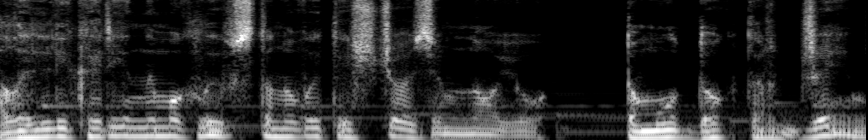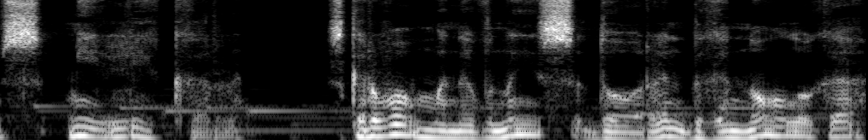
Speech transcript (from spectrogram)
але лікарі не могли встановити, що зі мною. Тому доктор Джеймс, мій лікар, скерував мене вниз до рентгенолога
